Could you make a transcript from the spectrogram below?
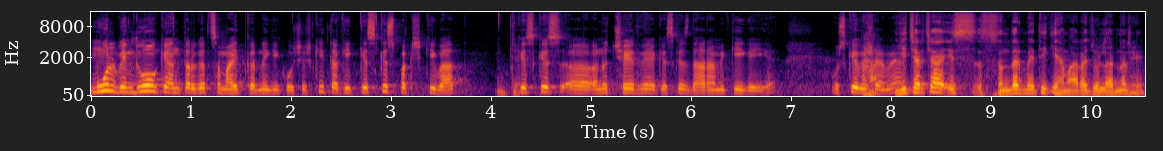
मूल बिंदुओं के अंतर्गत समाहित करने की कोशिश की ताकि किस किस पक्ष की बात किस किस अनुच्छेद में किस किस धारा में की गई है? उसके विषय हाँ, में ये चर्चा इस संदर्भ में थी कि हमारा जो लर्नर है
